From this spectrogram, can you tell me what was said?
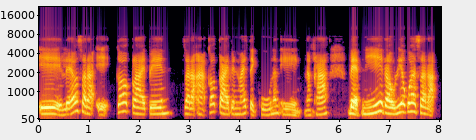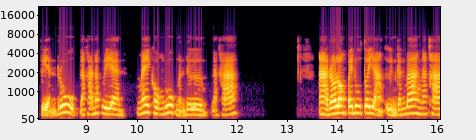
เอ แล้วสระเอก็กลายเป็นสระอะก็กลายเป็นไม้เต็กคูนั่นเองนะคะ แบบนี้เราเรียกว่าสระเปลี่ยนรูปนะคะ นักเรียนไม่คงรูปเหมือนเดิมนะคะ อ่าเราลองไปดูตัวอย่างอื่นกันบ้างนะคะ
